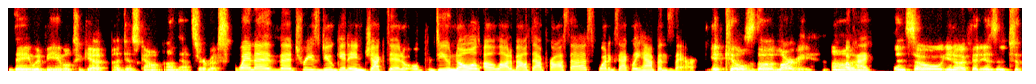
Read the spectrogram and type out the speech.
they would be able to get a discount on that service. When uh, the trees do get injected, do you know a lot about that process? What exactly happens there? It kills the larvae. Um, okay. And so, you know, if it isn't, to,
